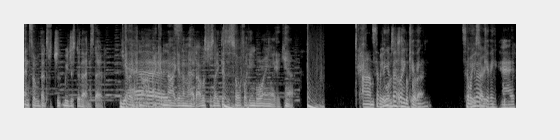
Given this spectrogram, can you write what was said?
And so that's what ju- we just did that instead. 'Cause I could not I could not give him head. I was just like, this is so fucking boring. Like I can't. Um something wait, what was I about saying like before giving that? something wait, about sorry. giving head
